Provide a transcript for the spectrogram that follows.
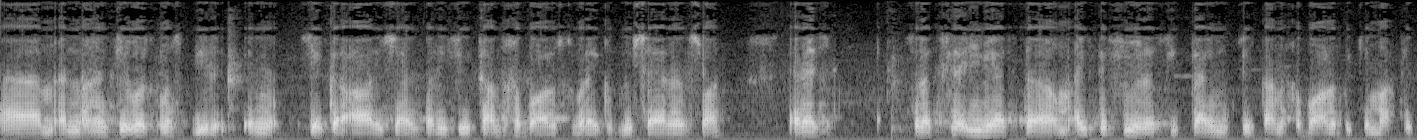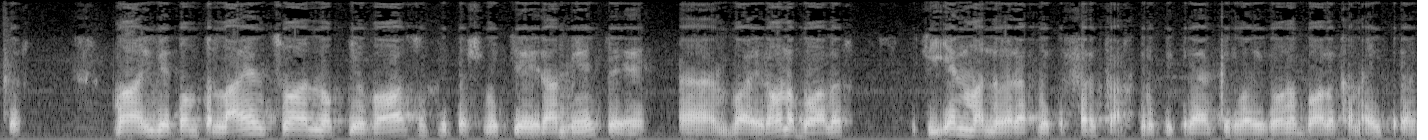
Ehm um, en dan het jy ook mos die in sekere areas en vir die vierkantige balers gebruik op lisernes en so aan. En dit sal ek sê jy weet om uit te voer is die klein vierkantige balers bietjie makliker. Maar jy weet om te lion swan op jou waas of goeders moet jy dan mense hê. Ehm uh, waar jy rondeballer, het jy een man nodig met 'n vurk agter op die trekker waar jy rondeballer kan uitdruk.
